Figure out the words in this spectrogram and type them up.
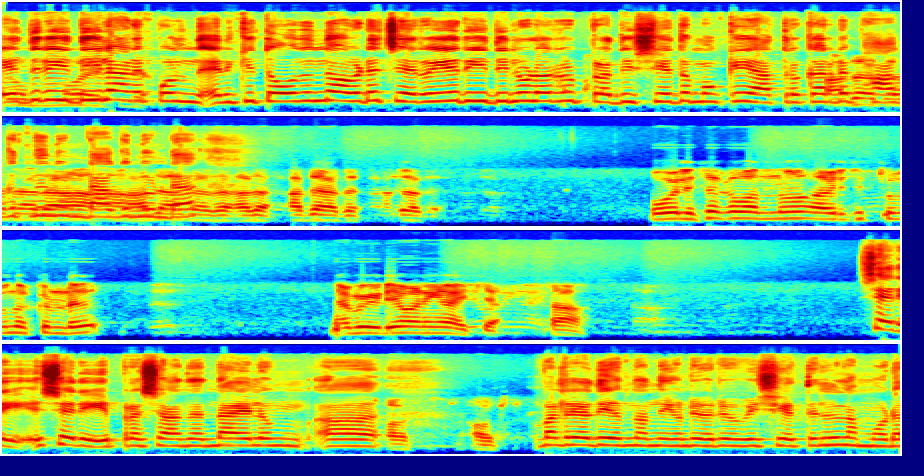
ഏത് രീതിയിലാണ് ഇപ്പോൾ എനിക്ക് തോന്നുന്നു അവിടെ ചെറിയ രീതിയിലുള്ള ഒരു പ്രതിഷേധമൊക്കെ യാത്രക്കാരുടെ ഭാഗത്ത് നിന്ന് ഉണ്ടാകുന്നുണ്ട്. പോലീസൊക്കെ വന്നു അവർ ചുറ്റും നിൽക്കുന്നുണ്ട്. ഞാൻ വീഡിയോ വേണമെങ്കിൽ അയക്കാം. ശരി ശരി പ്രശാന്ത്. എന്തായാലും വളരെയധികം നന്ദിയുണ്ട് ഒരു വിഷയത്തിൽ നമ്മോട്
